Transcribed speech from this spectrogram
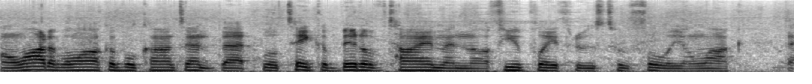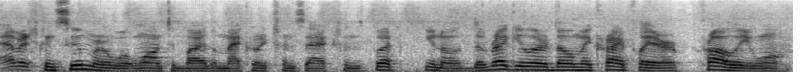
a lot of unlockable content that will take a bit of time and a few playthroughs to fully unlock the average consumer will want to buy the microtransactions, but you know, the regular Devil May Cry player probably won't.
